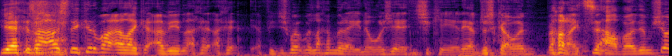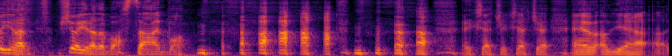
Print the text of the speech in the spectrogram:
Yeah, because I, was thinking about like, I mean, like, like if you just went with like a Moreno or Xherdan Shaqiri, I'm just going, all right, Sal, but I'm sure you had, I'm sure you had a boss time, but etc. etc. Um, um, yeah, uh,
